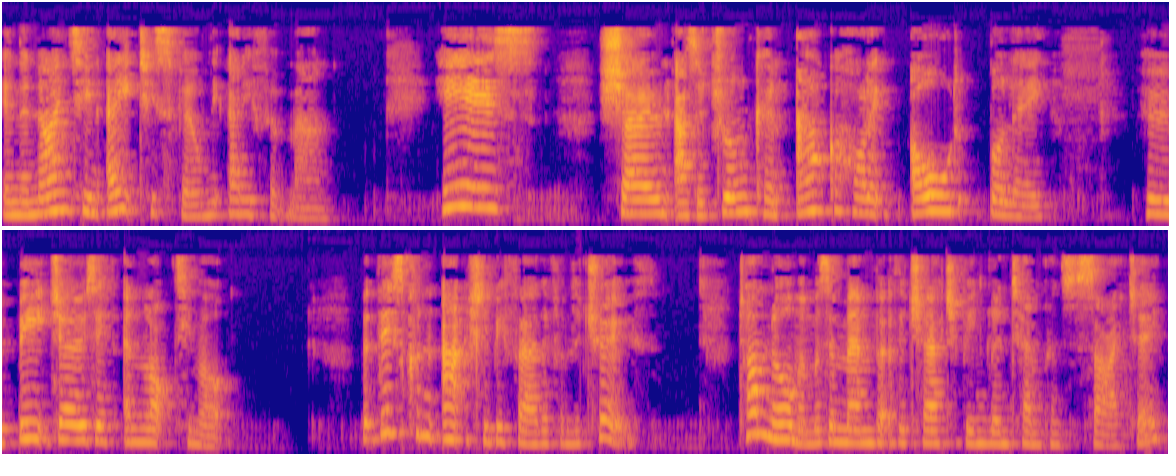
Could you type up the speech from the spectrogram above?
in the 1980s film The Elephant Man. He is shown as a drunken, alcoholic old bully who beat Joseph and locked him up. But this couldn't actually be further from the truth. Tom Norman was a member of the Church of England Temperance Society,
